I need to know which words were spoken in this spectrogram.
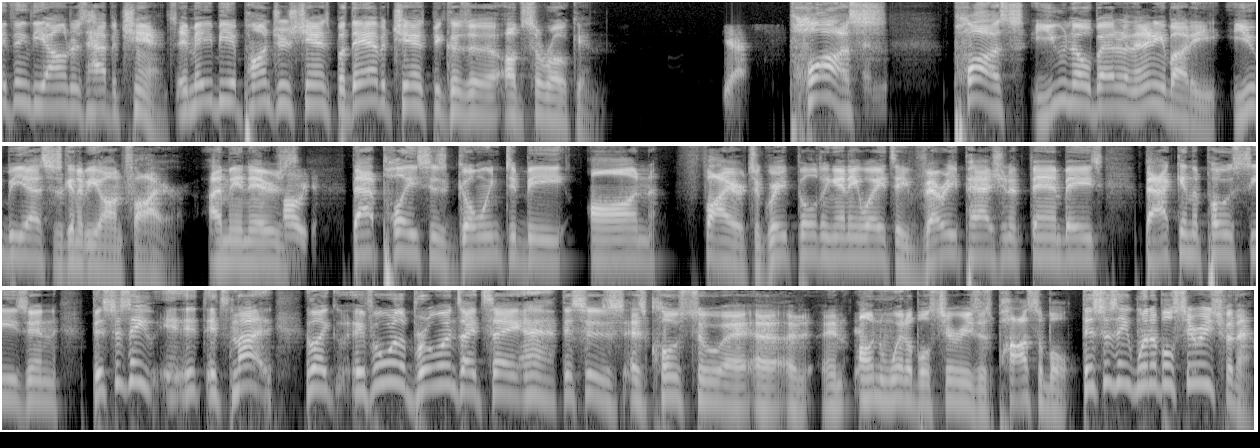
I think the Islanders have a chance. It may be a puncher's chance, but they have a chance because of, of Sorokin. yes. Plus, plus, you know better than anybody, UBS is going to be on fire. I mean, there's Oh, yeah. that place is going to be on fire. It's a great building anyway. It's a very passionate fan base. Back in the postseason, this is a. It, it's not like if it were the Bruins, I'd say eh, this is as close to a, a, an unwinnable series as possible. This is a winnable series for them.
